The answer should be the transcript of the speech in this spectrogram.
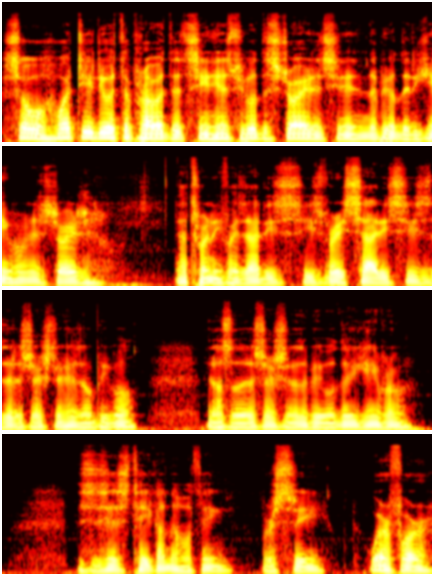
So, what do you do with the prophet that's seen his people destroyed and seen the people that he came from destroyed? That's when he finds out he's he's very sad. He sees the destruction of his own people, and also the destruction of the people that he came from. This is his take on the whole thing. Verse three: Wherefore,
